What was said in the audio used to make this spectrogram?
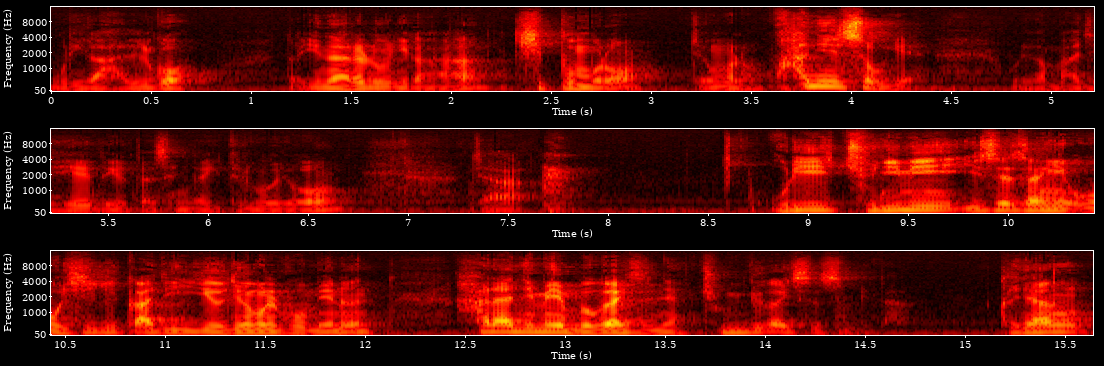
우리가 알고 또 이날을 우리가 기쁨으로 정말 환희 속에 우리가 맞이해야 되겠다 생각이 들고요. 자, 우리 주님이 이 세상에 오시기까지 여정을 보면은 하나님의 뭐가 있었냐? 준비가 있었습니다. 그냥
